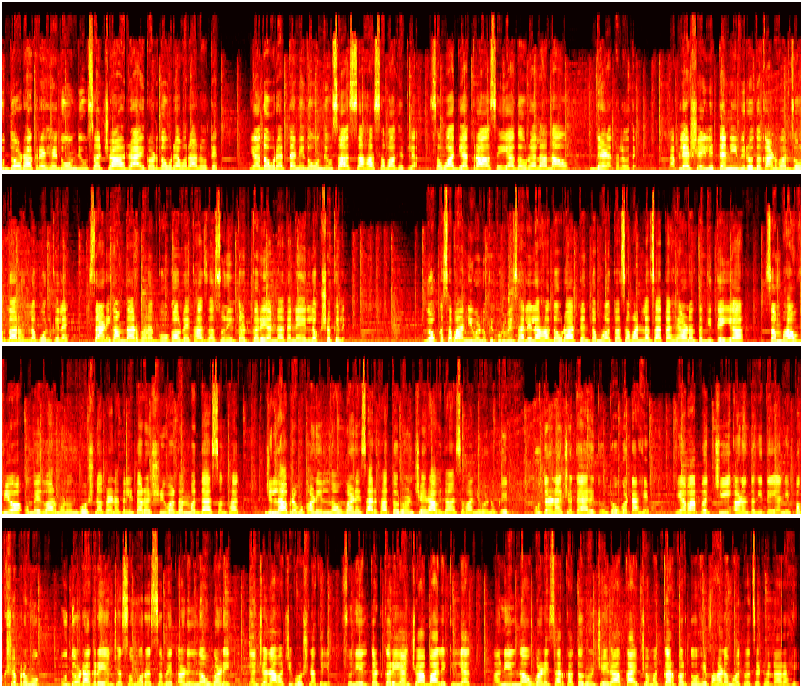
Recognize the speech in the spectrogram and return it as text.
उद्धव ठाकरे हे दोन दिवसाच्या रायगड दौऱ्यावर आले होते. या दौऱ्यात त्यांनी दोन दिवसात सहा सभा घेतल्या. संवाद यात्रा असे या दौऱ्याला नाव देण्यात आले होते. आपल्या शैलीत त्यांनी विरोधकांवर जोरदार हल्लाबोल केलाय. स्थानिक आमदार भरत गोगावले खासदार सुनील तटकरे यांना त्याने लक्ष केले. लोकसभा निवडणुकीपूर्वी झालेला हा दौरा अत्यंत महत्त्वाचा मानला जात आहे. अनंत गीते या संभाव्य उमेदवार म्हणून घोषणा करण्यात आली. तर श्रीवर्धन मतदारसंघात जिल्हाप्रमुख अनिल नवगणे सारखा तरुण चेहरा विधानसभा निवडणुकीत उतरण्याच्या तयारीत उद्धव गट आहे. याबाबतची अनंत गीते यांनी पक्षप्रमुख उद्धव ठाकरे यांच्या समोरच सभेत अनिल नवगणे यांच्या नावाची घोषणा केली. सुनील तटकरे यांच्या बालेकिल्ल्यात अनिल नवगणे सारखा तरुण चेहरा काय चमत्कार करतो हे पाहणं महत्वाचं ठरणार आहे.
